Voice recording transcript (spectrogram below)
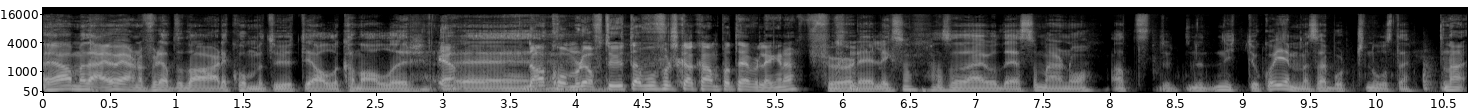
Ja, men det er jo gjerne fordi at da er det kommet ut i alle kanaler Ja, eh, da kommer de ofte ut. da. Hvorfor skal ikke han på TV lenger, da? før det, liksom. Altså, det er jo det som er nå. At du, det nytter jo ikke å gjemme seg bort noe sted. Nei.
